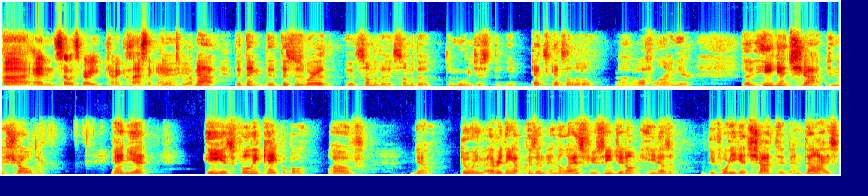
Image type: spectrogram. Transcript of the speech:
Uh, and so it's very kind of classic end to a Now the thing, th this is where uh, some of the some of the, the movie just uh, gets gets a little uh, offline here. The, he gets shot in the shoulder, and yet he is fully capable of, you know, doing everything up. Because in, in the last few scenes, you don't he doesn't before he gets shot to, and dies,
